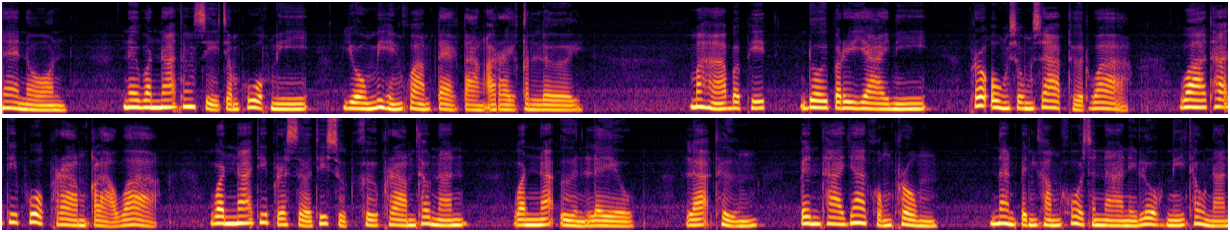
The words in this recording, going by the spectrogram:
แน่นอน ในวันณะทั้งสีจำพวกนี้ โยมไม่เห็นความแตกต่างอะไรกันเลย มหาบพิษ โดยปริยายนี้ พระองค์ทรงทราบเถิดว่า วาทะที่พวกพราหมณ์กล่าวว่า วันณะที่ประเสริฐที่สุดคือพราหมณ์เท่านั้น วันณะอื่นเลว และถึงเป็นทายาทของพรหมนั่นเป็นคำโฆษณาในโลกนี้เท่านั้น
